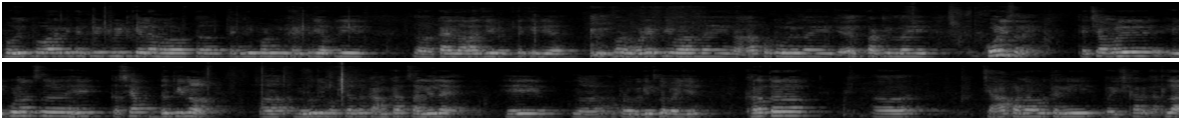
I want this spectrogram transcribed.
रोहित पवारांनी काहीतरी ट्विट केलं मला वाटतं. त्यांनी पण काहीतरी आपली काय नाराजी व्यक्त केली आहे. पण वडेट्टीवार नाही नाना पटोले नाही जयंत पाटील नाही कोणीच नाही. त्याच्यामुळे एकूणच हे कशा पद्धतीनं विरोधी पक्षाचं कामकाज चाललेलं आहे हे आपण बघितलं पाहिजे. खरं तर चहापानावर त्यांनी बहिष्कार घातला.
